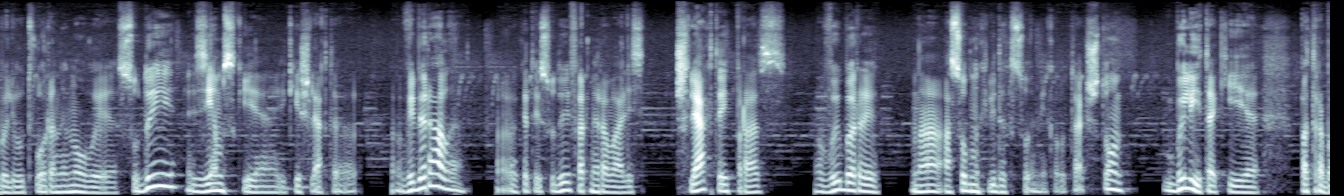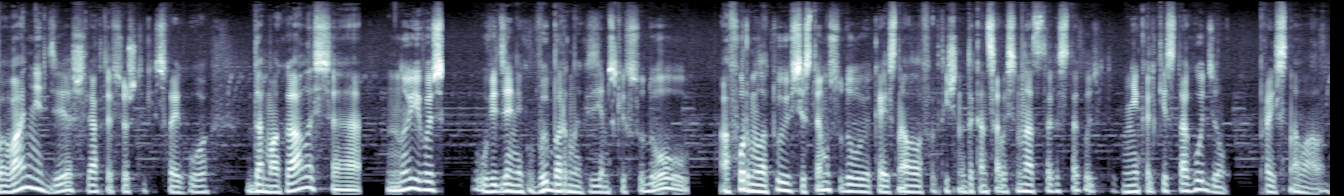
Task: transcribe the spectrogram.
былі ўтвораны новыя суды земскія які шляхта выбірала. Гэтай суды фарміравались шляхтай праз выбары на асобных відах сомікаў так што былі такія патрабаванні дзе шляхта все ж таки свайго дамагалася ну і вось увядзенне выбарных земскіх судоў аформіла тую сістэму судовую якая існавала фактычна до конца 18 стагоддзя некалькі стагоддзяў праіснавала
